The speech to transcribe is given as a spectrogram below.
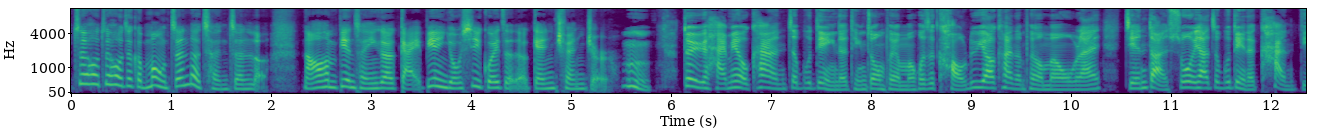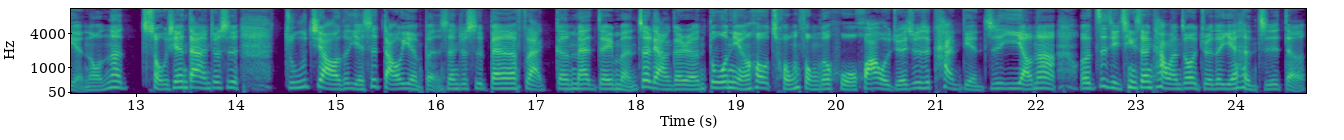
最后最后这个梦真的成真了，然后他们变成一个改变游戏规则的 game changer。嗯，对于还没有看这部电影的听众朋友们，或者考虑要看的朋友们，我们来简短说一下这部电影的看点哦。那首先当然就是主角的也是导演本身，就是 Ben Affleck 跟 Matt Damon 这两个人多年后重逢的火花，我觉得就是看点之一啊。那我自己亲身看完之后觉得也很值得。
